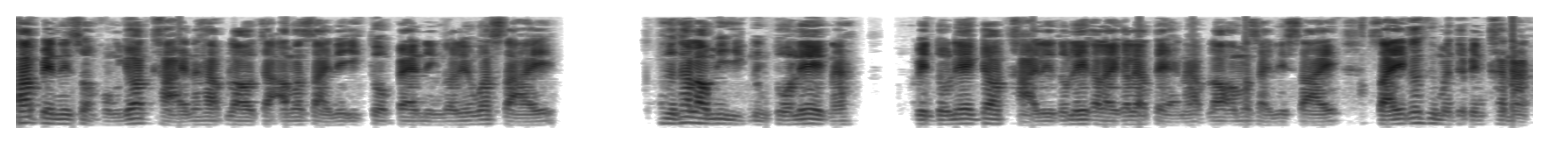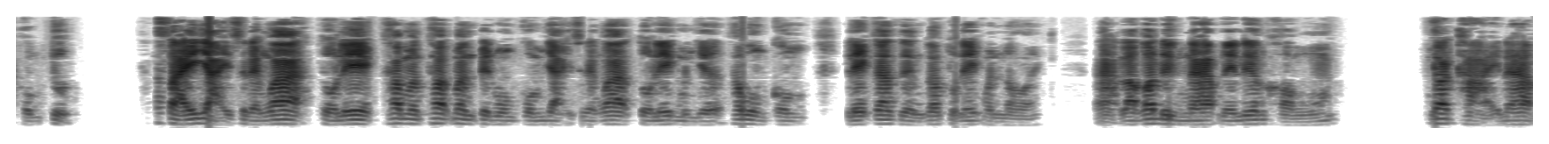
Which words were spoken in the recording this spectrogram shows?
ถ้าเป็นในส่วนของยอดขายนะครับ เราจะเอามาใส่ในอีกตัวแปรหนึ่งเราเรียกว่าไซส์คือถ้าเรามีอีกหนึ่งตัวเลขนะเป็นตัวเลขยอดขายหรือตัวเลขอะไรก็แล้วแต่นะครับ เราเอามาใส่ในไซส์ไซส์ก็คือมันจะเป็นขนาดของจุดถ้าไซส์ใหญ่แสดงว่าตัวเลขถ้ามันถ้ามันเป็นวงกลมใหญ่แสดงว่าตัวเลขมันเยอะ ถ้าวงกลม เล็กก็แสดงว่าตัวเลขมันน้อยอะเราก็ดึงนะครับในเรื่องของยอดขายนะครับ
